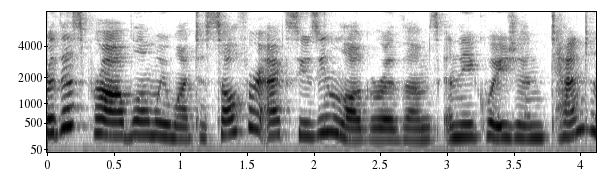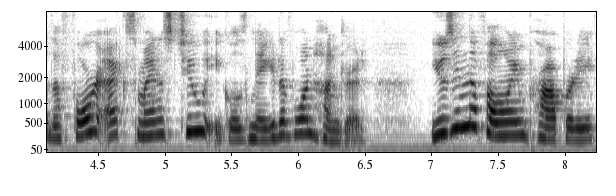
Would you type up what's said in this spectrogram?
For this problem, we want to solve for x using logarithms in the equation 10 to the 4x minus 2 equals negative 100. Using the following property,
